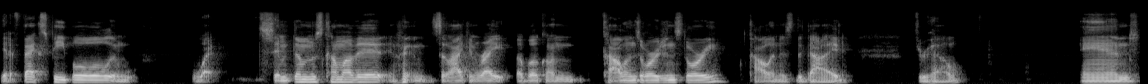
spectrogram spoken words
it affects people and what symptoms come of it. And so I can write a book on Colin's origin story. Colin is the guide through hell. And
